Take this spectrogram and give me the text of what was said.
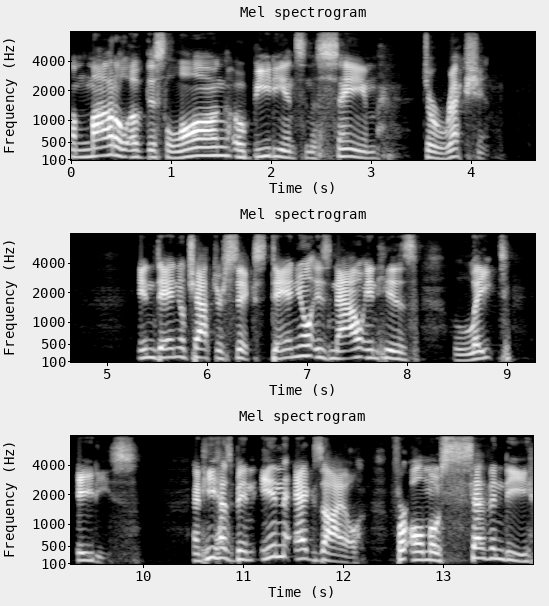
a model of this long obedience in the same direction. In Daniel chapter 6, Daniel is now in his late 80s, and he has been in exile for almost 70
